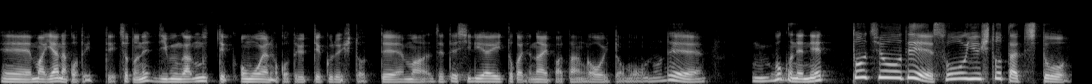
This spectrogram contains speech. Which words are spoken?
えー、まあ嫌なこと言って、ちょっとね、自分がむって思うようなこと言ってくる人って、まあ絶対知り合いとかじゃないパターンが多いと思うので、僕ね、ネット上でそういう人たちと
